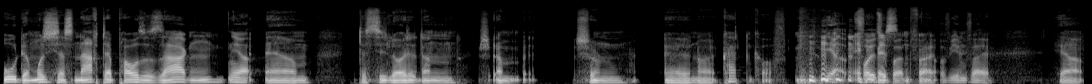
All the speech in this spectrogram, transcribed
Oh, da muss ich das nach der Pause sagen, ja. ähm, dass die Leute dann ähm, schon äh, neue Karten kaufen. Ja, voll super. Fall. Auf jeden Fall. Ja.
